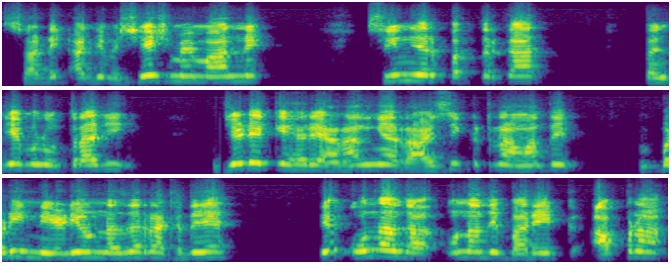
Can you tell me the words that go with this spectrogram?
ਸਾਡੇ ਅੱਜ ਵਿਸ਼ੇਸ਼ ਮਹਿਮਾਨ ਨੇ ਸੀਨੀਅਰ ਪੱਤਰਕਾਰ ਸੰਜੇ ਮਲਹੋਤਰਾ ਜੀ, ਜਿਹੜੇ ਕਿ ਹਰਿਆਣਾ ਦੀਆਂ ਰਾਜਸੀ ਘਟਨਾਵਾਂ ਤੇ ਬੜੀ ਨੇੜਿਓਂ ਨਜ਼ਰ ਰੱਖਦੇ ਆ ਤੇ ਉਹਨਾਂ ਦਾ, ਉਹਨਾਂ ਦੇ ਬਾਰੇ ਇੱਕ ਆਪਣਾ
